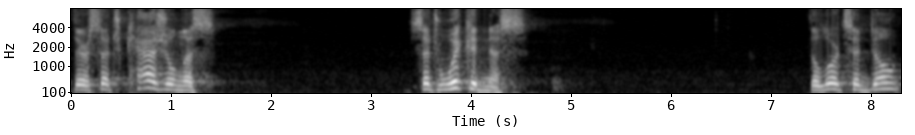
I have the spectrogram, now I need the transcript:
There's such casualness, such wickedness. The Lord said, Don't,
